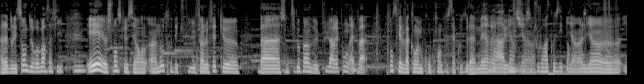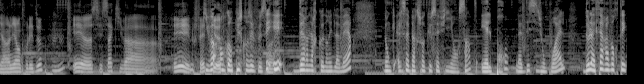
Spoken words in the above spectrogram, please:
à l'adolescente de revoir sa fille. Mm. Et je pense que c'est un, un autre déclic. Enfin, le fait que bah, son petit copain ne veut plus la répondre, elle va. Je pense qu'elle va quand même comprendre que c'est à cause de la mère et qu'il bien sûr, un- c'est toujours à cause des il parents. y a un aussi. lien, il y a un lien entre les deux, Mhm. et c'est ça qui va et le fait Qui va encore plus creuser le fossé. Ouais. Et dernière connerie de la mère. Donc elle s'aperçoit que sa fille est enceinte et elle prend la décision pour elle de la faire avorter.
